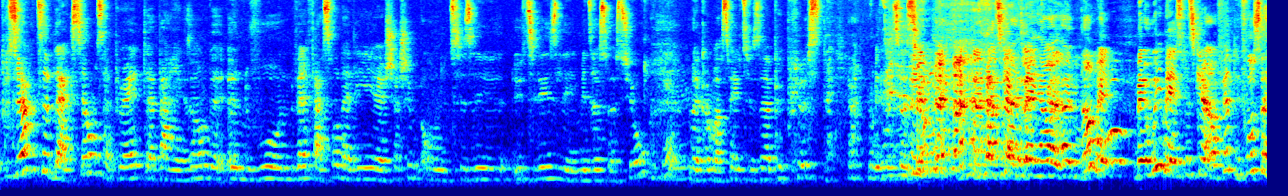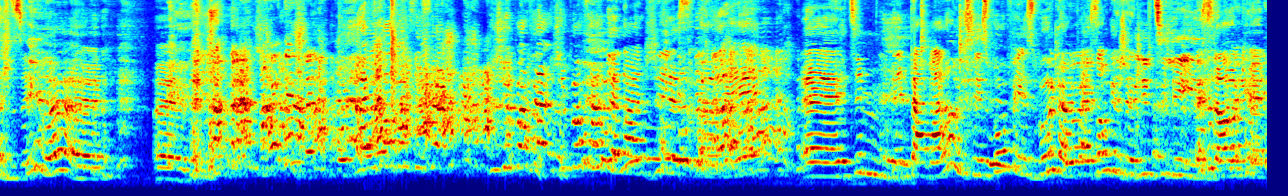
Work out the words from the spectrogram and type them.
plusieurs types d'actions. Ça peut être, euh, par exemple, un nouveau, une nouvelle façon d'aller euh, chercher. On utilise, utilise les médias sociaux. On a commencé à utiliser un peu plus, d'ailleurs, les médias sociaux. parce que, ben, euh, non, mais, ben oui, mais c'est parce qu'en fait, il faut se le dire, là. Euh, euh, je vais pas faire, je vais pas faire de l'agisme, mais, euh, tu sais, parents n'utilisent pas Facebook de la façon que je l'utilise. Donc, euh,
